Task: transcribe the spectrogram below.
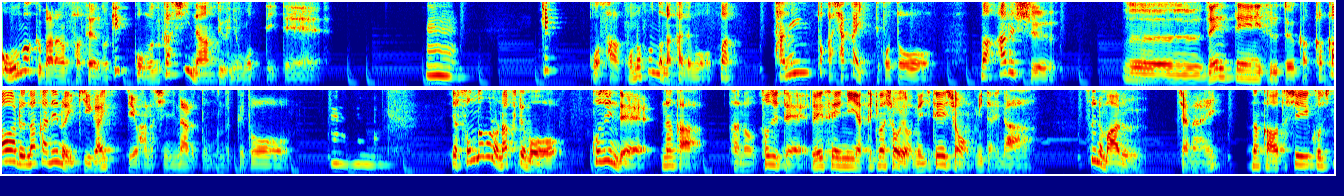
をうまくバランスさせるの結構難しいなっていうふうに思っていて、うん。結構さ、この本の中でも、まあ他人とか社会ってことを、まあある種、前提にするというか関わる中での生きがいっていう話になると思うんだけど、うんいやそんなものなくても個人でなんかあの閉じて冷静にやっていきましょうよメディテーションみたいなそういうのもあるじゃない？なんか私個人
